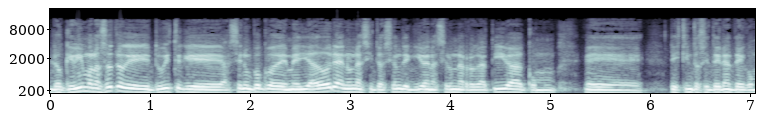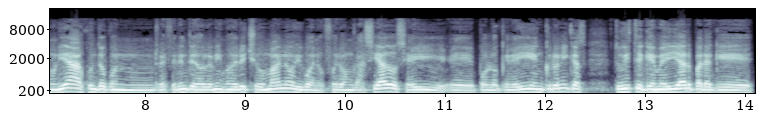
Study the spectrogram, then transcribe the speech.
lo que vimos nosotros que tuviste que hacer un poco de mediadora en una situación de que iban a hacer una rogativa con eh, distintos integrantes de comunidad, junto con referentes de organismos de derechos humanos, y bueno, fueron gaseados, y ahí, eh, por lo que leí en crónicas, tuviste que mediar para que...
